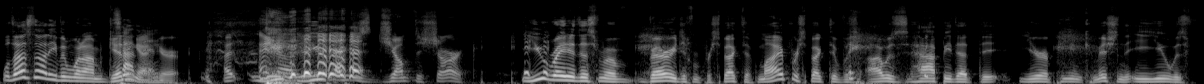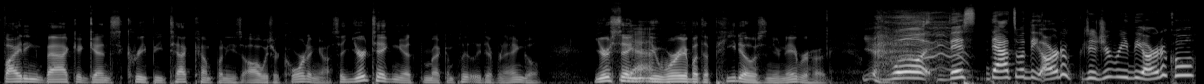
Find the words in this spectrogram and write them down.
Well, that's not even what I'm getting at here. I, I you, know, you, you just jumped the shark. You rated this from a very different perspective. My perspective was I was happy that the European Commission, the EU, was fighting back against creepy tech companies always recording us. So you're taking it from a completely different angle. You're saying that you worry about the pedos in your neighborhood. Yeah. well, this that's what the article. Did you read the article?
